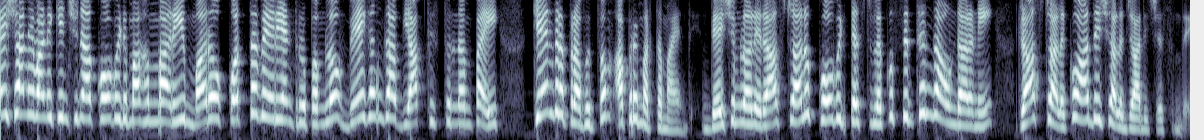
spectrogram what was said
దేశాన్ని వణికించిన కోవిడ్ మహమ్మారి మరో కొత్త వేరియంట్ రూపంలో వేగంగా వ్యాప్తిస్తుండడంపై కేంద్ర ప్రభుత్వం అప్రమత్తమైంది. దేశంలోని రాష్ట్రాలు కోవిడ్ టెస్టులకు సిద్ధంగా ఉండాలని రాష్ట్రాలకు ఆదేశాలు జారీ చేసింది.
